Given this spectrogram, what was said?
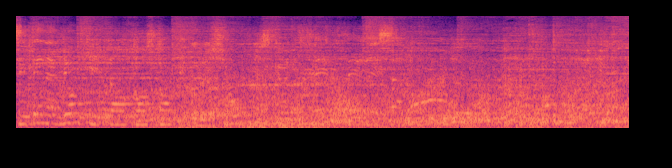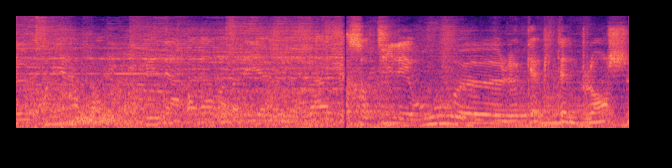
c'est un avion qui est en constante évolution puisque très très récemment, le, premier Rafale équipé d'un radar à balayage de phase sorti capitaine Planche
